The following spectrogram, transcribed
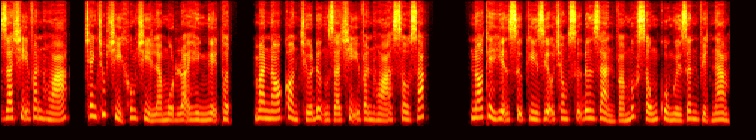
Giá trị văn hóa, tranh trúc chỉ không chỉ là một loại hình nghệ thuật mà nó còn chứa đựng giá trị văn hóa sâu sắc. Nó thể hiện sự kỳ diệu trong sự đơn giản và mức sống của người dân Việt Nam.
